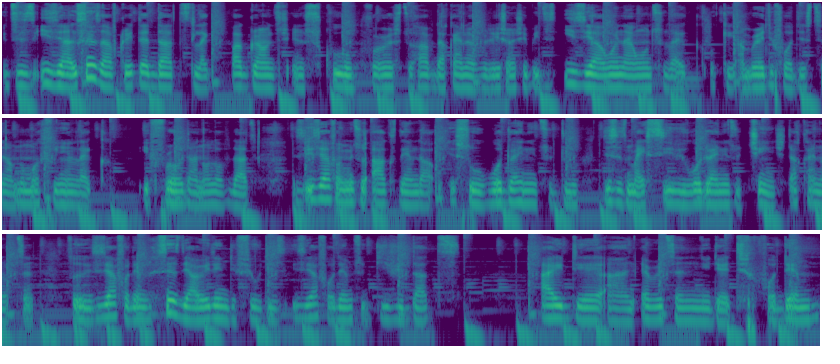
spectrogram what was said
it is easier since I've created that like background in school for us to have that kind of relationship. It's easier when I want to like, okay, I'm ready for this thing. I'm no more feeling like a fraud and all of that. It's easier for me to ask them that, okay, so what do I need to do? This is my CV, what do I need to change? That kind of thing. So it's easier for them, since they are already in the field, it's easier for them to give you that idea and everything needed for them,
